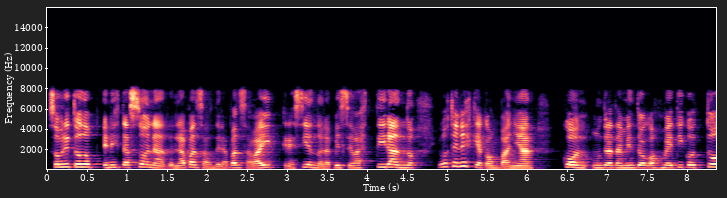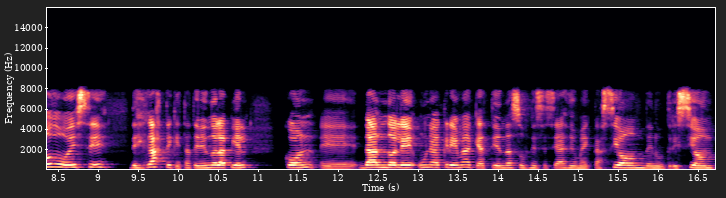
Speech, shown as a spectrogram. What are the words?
Sobre todo en esta zona, en la panza, donde la panza va a ir creciendo, la piel se va estirando y vos tenés que acompañar con un tratamiento cosmético todo ese desgaste que está teniendo la piel con eh, dándole una crema que atienda sus necesidades de humectación, de nutrición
